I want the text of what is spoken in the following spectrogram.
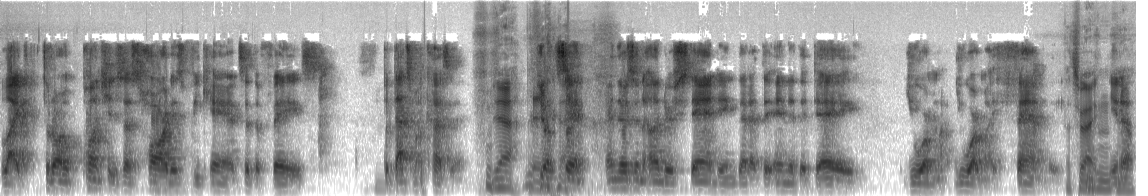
Like throw punches as hard as we can to the face. But that's my cousin. Yeah. You know what I'm saying? And there's an understanding that at the end of the day, you are my you are my family. That's right. Mhm. You know.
